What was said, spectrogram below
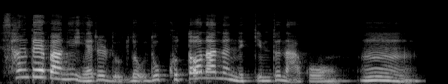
상대방이 얘를 놓, 놓고 떠나는 느낌도 나고, 음.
